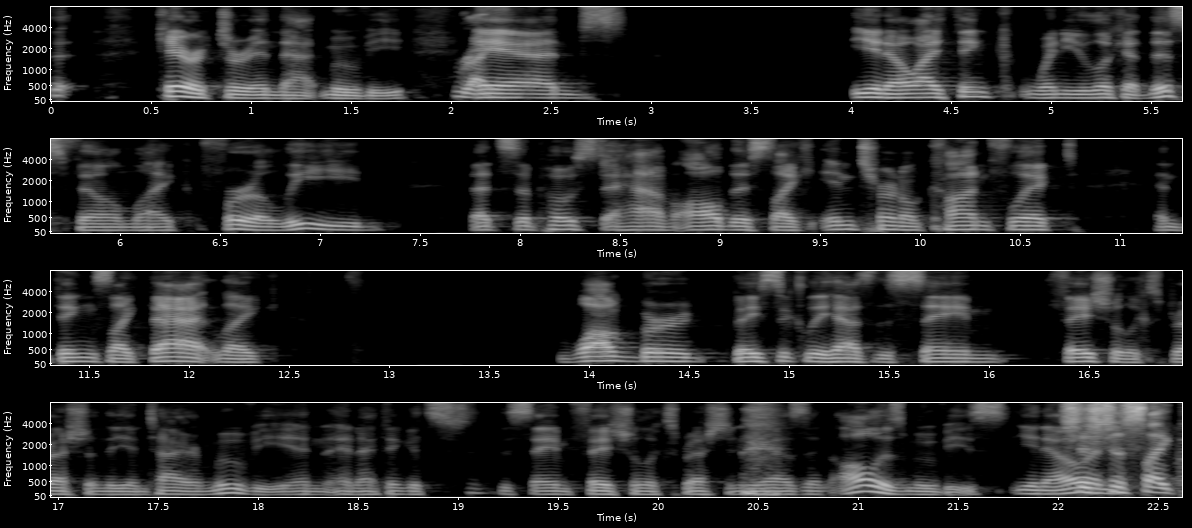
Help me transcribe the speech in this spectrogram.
character in that movie. Right. And you know, I think when you look at this film, like for a lead that's supposed to have all this like internal conflict and things like that, like Wahlberg basically has the same facial expression the entire movie, and and I think it's the same facial expression he has in all his movies. You know, It's just, just like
